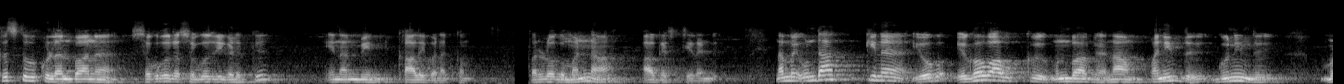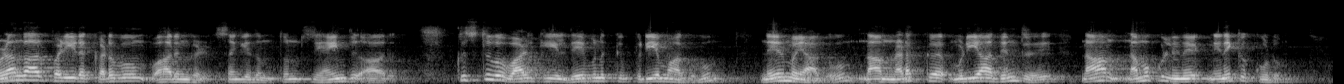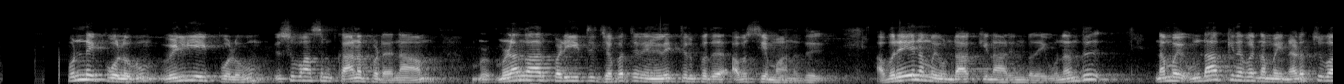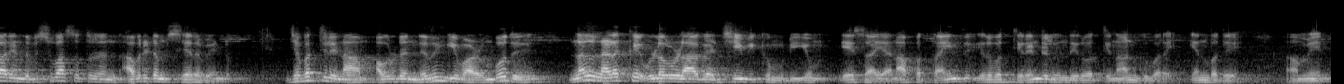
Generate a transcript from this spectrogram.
கிறிஸ்துவுக்குள் அன்பான சகோதர சகோதரிகளுக்கு என் அன்பின் காலை வணக்கம். பரலோக மன்னா ஆகஸ்ட் இரண்டு. நம்மை உண்டாக்கின யோகோ யகோவாவுக்கு முன்பாக நாம் பணிந்து குனிந்து முழங்கார் படியிட கடவும் வாருங்கள். சங்கீதம் தொண்ணூற்றி ஐந்து ஆறு. கிறிஸ்துவ வாழ்க்கையில் தேவனுக்கு பிரியமாகவும் நேர்மையாகவும் நாம் நடக்க முடியாதென்று நாம் நமக்குள் நினை நினைக்கக்கூடும். பொன்னைப் போலவும் வெள்ளியைப் போலவும் விசுவாசம் காணப்பட நாம் முழங்கார் படியிட்டு ஜெபத்தில் நிலைத்திருப்பது அவசியமானது. அவரே நம்மை உண்டாக்கினார் என்பதை உணர்ந்து நம்மை உண்டாக்கினவர் நம்மை நடத்துவார் என்று விசுவாசத்துடன் அவரிடம் சேர வேண்டும். ஜெபத்திலே நாம் அவருடன் நெருங்கி வாழும்போது நல் நடக்கை உள்ளவர்களாக ஜீவிக்க முடியும். ஏசாயா நாற்பத்தைந்து இருபத்தி ரெண்டிலிருந்து இருபத்தி நான்கு வரை. என்பதே. ஆமேன்.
